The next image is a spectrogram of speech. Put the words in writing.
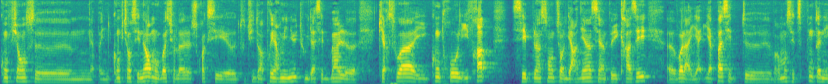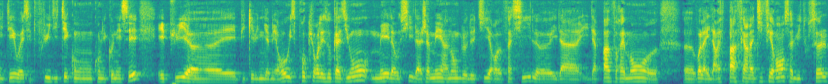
confiance, euh, il n'a pas une confiance énorme. On voit sur la, je crois que c'est tout de suite dans la première minute où il a cette balle qu'il reçoit, il contrôle, il frappe c'est plein centre sur le gardien, c'est un peu écrasé. Euh, voilà, il n'y a, a, pas cette euh, vraiment cette spontanéité, ouais, cette fluidité qu'on lui connaissait. Et puis euh, et puis Kevin Gamero, il se procure les occasions, mais là aussi, il a jamais un angle de tir facile. il a il a pas vraiment, voilà, il n'arrive pas à faire la différence à lui tout seul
